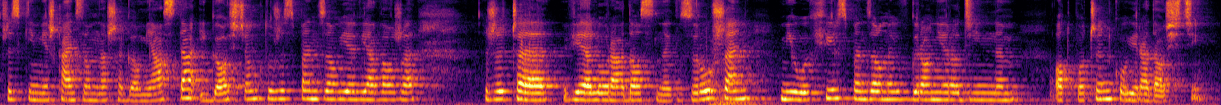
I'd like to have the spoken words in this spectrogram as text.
wszystkim mieszkańcom naszego miasta i gościom, którzy spędzą je w Jaworze, życzę wielu radosnych wzruszeń, miłych chwil spędzonych w gronie rodzinnym, odpoczynku i radości.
